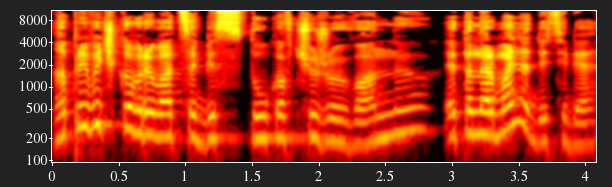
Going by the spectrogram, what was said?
«А привычка врываться без стука в чужую ванную — это нормально для тебя?»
